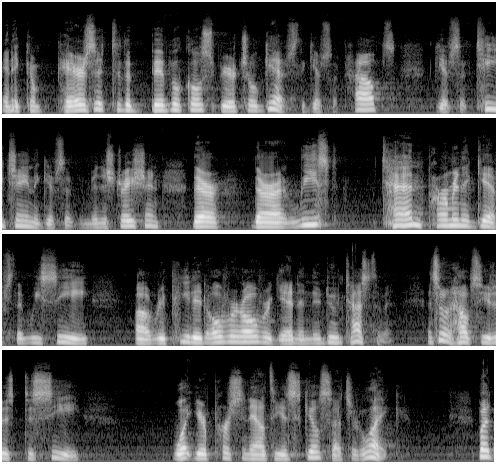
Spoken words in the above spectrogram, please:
and it compares it to the biblical spiritual gifts the gifts of helps, the gifts of teaching, the gifts of administration. There, there are at least 10 permanent gifts that we see uh, repeated over and over again in the New Testament. And so it helps you to, to see what your personality and skill sets are like. But,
